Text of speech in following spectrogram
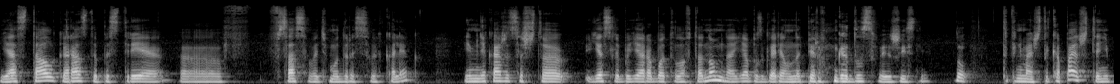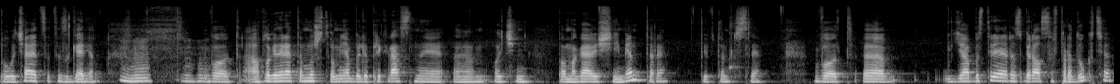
я стал гораздо быстрее э, всасывать мудрость своих коллег. И мне кажется, что если бы я работал автономно, я бы сгорел на первом году своей жизни. Ну, ты понимаешь, ты копаешь, у тебя не получается, ты сгорел. Uh-huh, uh-huh. Вот. А благодаря тому, что у меня были прекрасные, э, очень помогающие менторы, ты в том числе, вот, э, я быстрее разбирался в продукте,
